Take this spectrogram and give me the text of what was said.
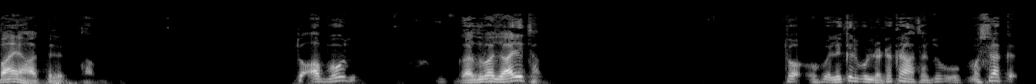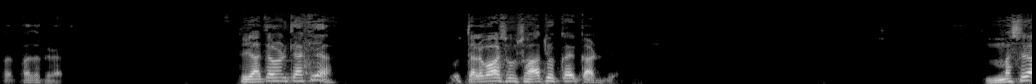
بائیں ہاتھ پہ تھا تو اب وہ غزوہ جاری تھا۔ تو لیکن وہ لٹک رہا تھا، جو مسئلہ پیدا کر رہا تھا۔ تو جاتے انہوں نے کیا کیا؟ تلوار سے اس ہاتھ کو کئی کاٹ دیا۔ مسئلہ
